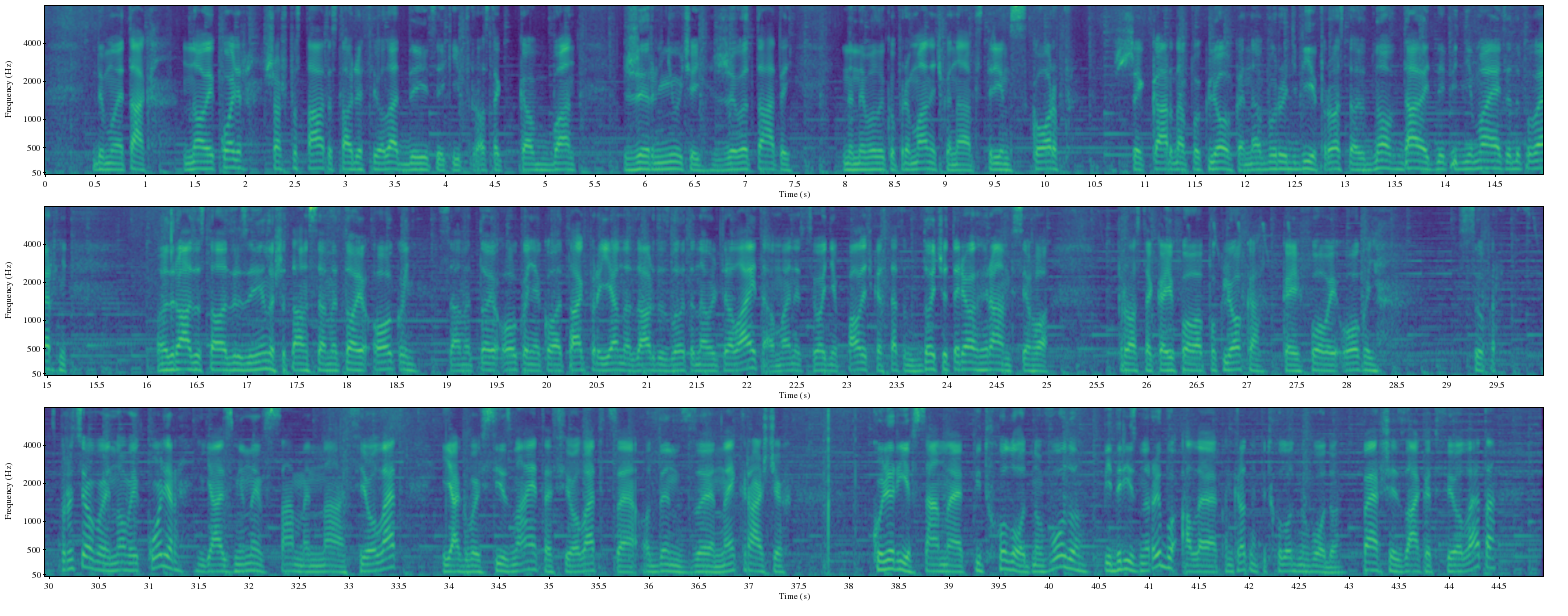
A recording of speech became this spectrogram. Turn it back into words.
Думаю, так, новий колір, що ж поставити, ставлю фіолет, дивіться, який просто кабан, жирнючий, животатий. На невелику приманочку на апстрім скорб. Шикарна покльовка на боротьбі, просто дно вдавить, не піднімається до поверхні. Одразу стало зрозуміло, що там саме той окунь, саме той окунь, якого так приємно завжди зловити на ультралайт. А в мене сьогодні паличка з до 4 грам всього. Просто кайфова покльовка, кайфовий окунь. Супер. Спрацьовує новий колір. Я змінив саме на фіолет. Як ви всі знаєте, фіолет це один з найкращих кольорів саме під холодну воду, під різну рибу, але конкретно під холодну воду. Перший закид фіолета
